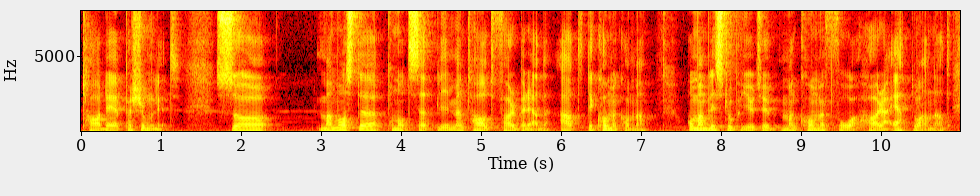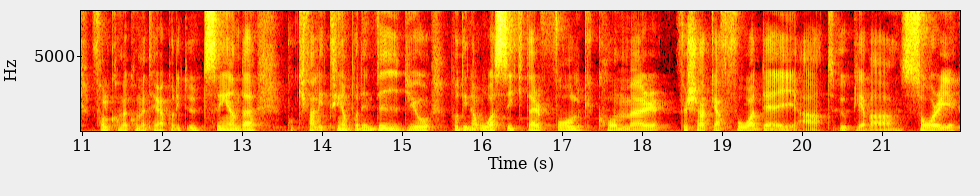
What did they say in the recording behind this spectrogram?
ta det personligt. Så man måste på något sätt bli mentalt förberedd att det kommer komma. Om man blir stor på YouTube, man kommer få höra ett och annat. Folk kommer kommentera på ditt utseende, på kvaliteten på din video, på dina åsikter. Folk kommer försöka få dig att uppleva sorg.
